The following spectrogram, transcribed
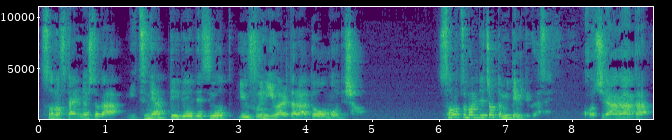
その二人の人が見つめ合っている絵ですよというふうに言われたらどう思うでしょう？そのつもりでちょっと見てみてください。こちら側から、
